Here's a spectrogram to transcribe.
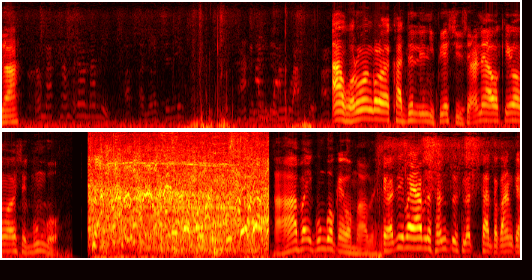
જા. આ હોરવાંગળો ખાધેલી ની પેશી છે. આને આવા કહેવામાં આવે છે ગુંગો. હા ભાઈ, ગુંગો કહેવામાં આવે હજી ભાઈ આપણે સંતુષ્ટ નથી થતો, કારણ કે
